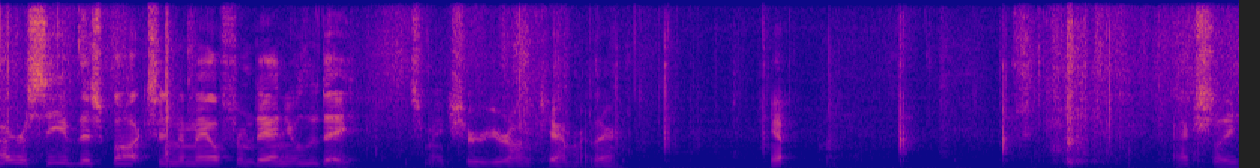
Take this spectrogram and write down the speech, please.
I received this box in the mail from Daniel today. Let's make sure you're on camera there. Yep. Actually,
